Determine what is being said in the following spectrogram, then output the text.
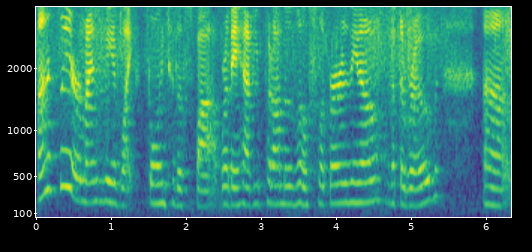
honestly, it reminds me of like going to the spa where they have you put on those little slippers, you know, with the robe. Um,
